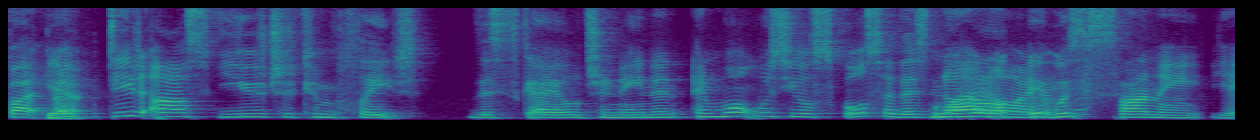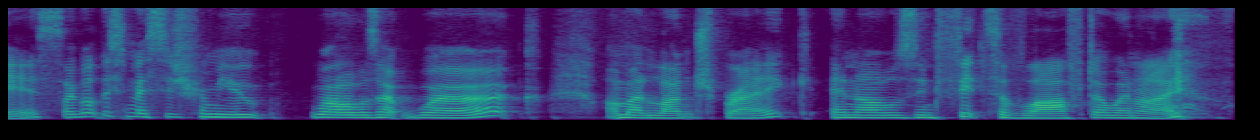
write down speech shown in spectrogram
but I did ask you to complete the scale, Janine. And, and what was your score? So there's nine Well, items. it was funny. Yes, I got this message from you while I was at work on my lunch break, and I was in fits of laughter when I.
